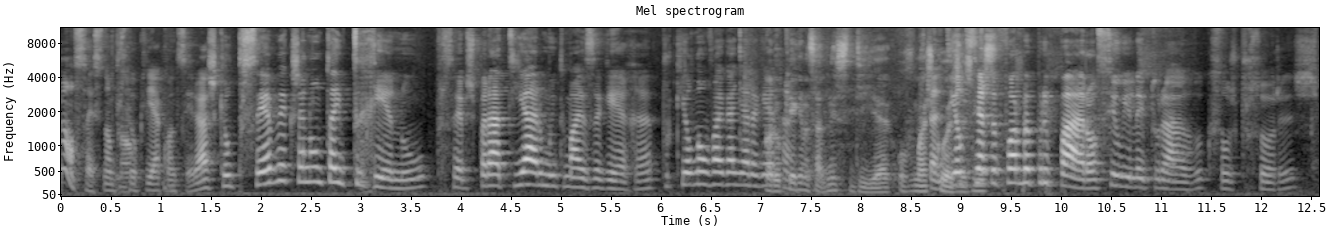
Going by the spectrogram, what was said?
Não sei se não percebeu o que ia acontecer. Acho que ele percebe é que já não tem terreno, percebes, para atear muito mais a guerra, porque ele não vai ganhar a guerra. Agora, o que é engraçado, nesse dia houve mais Portanto, coisas. Ele, de certa nesse... forma, prepara o seu eleitorado, que são os professores,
